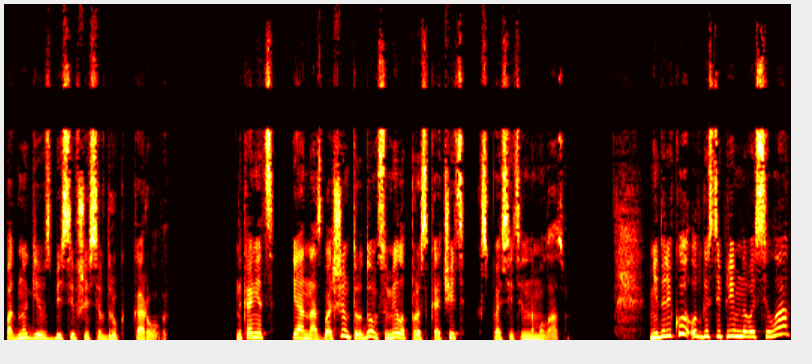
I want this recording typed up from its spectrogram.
под ноги взбесившейся вдруг коровы. Наконец, и она с большим трудом сумела проскочить к спасительному лазу. Недалеко от гостеприимного села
